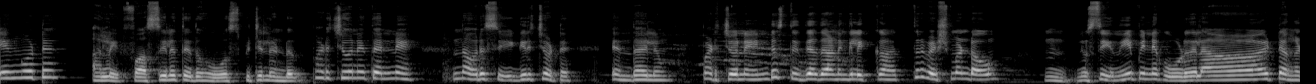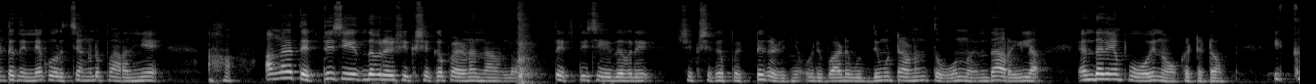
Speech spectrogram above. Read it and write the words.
എങ്ങോട്ട്? അല്ലേ ഫസീലത്ത് ഇത് ഹോസ്പിറ്റലുണ്ട്. പഠിച്ചോനെ തന്നെ എന്നാ അവരെ സ്വീകരിച്ചോട്ടെ. എന്തായാലും പഠിച്ചോനെ എന്റെ സ്ഥിതി അതാണെങ്കിൽ ഇക്ക എത്ര വിഷമമുണ്ടാവും. നുസി നീ പിന്നെ കൂടുതലായിട്ട് അങ്ങോട്ട് നിന്നെ നിന്നെക്കുറിച്ച് അങ്ങോട്ട് പറഞ്ഞ് അങ്ങനെ തെറ്റ് ചെയ്തവർ ശിക്ഷിക്കപ്പെടണമെന്നാണല്ലോ. തെറ്റ് ചെയ്തവർ ശിക്ഷിക്കപ്പെട്ട് കഴിഞ്ഞു. ഒരുപാട് ബുദ്ധിമുട്ടാണെന്ന് തോന്നുന്നു. എന്താ അറിയില്ല. എന്തായാലും ഞാൻ പോയി നോക്കട്ടെ കേട്ടോ ഇക്ക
